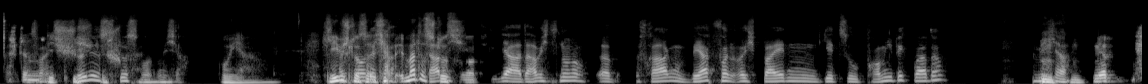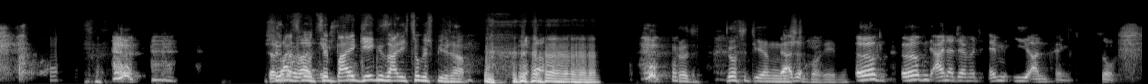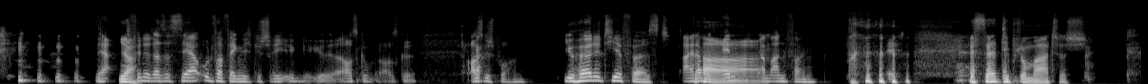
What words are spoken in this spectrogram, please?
das Stimmt. war ein Die schönes Sch- Schlusswort, Micha. Oh ja. Ich liebe Schlusswort. Ich habe immer das da hab ich- Schlusswort. Ja, da habe ich jetzt nur noch äh, Fragen. Wer von euch beiden geht zu Promi Big Brother? Micha, Hm, Mir, schön, sagen dass wir wir uns den Ball so. gegenseitig zugespielt haben. Oder dürftet ihr nicht Ja, also- drüber reden? Irgend, irgendeiner, der mit MI anfängt. So. Ja, Ja. ich finde, das ist sehr unverfänglich äh, ausge ausge ausgesprochen. You heard it here first. Einer Ah. mit N am Anfang. ist sehr diplomatisch.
